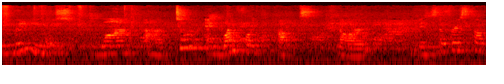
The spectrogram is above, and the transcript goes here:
We will use one, uh, two and one fourth cups flour. This is the first cup.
